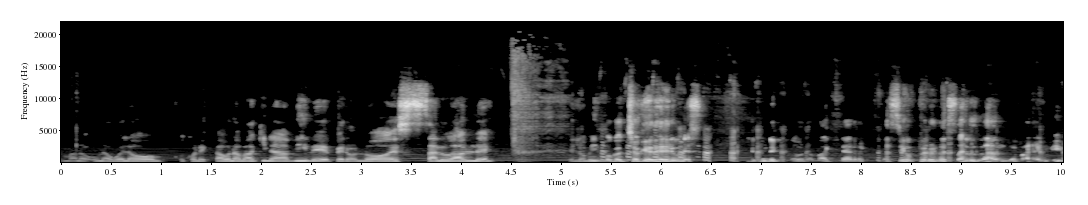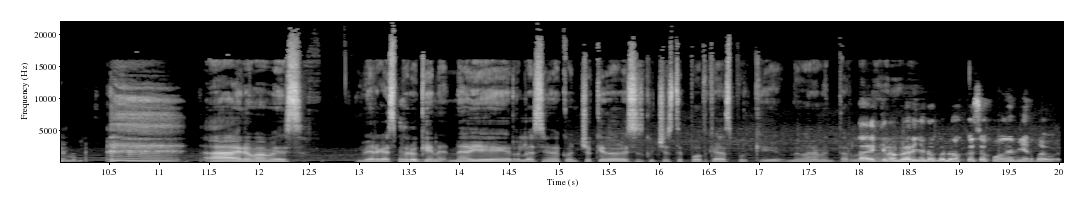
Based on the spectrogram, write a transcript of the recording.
Hermano, un abuelo conectado a una máquina vive, pero no es saludable. Es lo mismo con choque de héroes. conectado a una máquina de respiración, pero no es saludable para él mismo. Ay, no mames. Verga, espero que nadie relacionado con Choque de escuche este podcast porque me van a mentar la. Sabes que lo peor, yo no conozco ese juego de mierda, weón.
